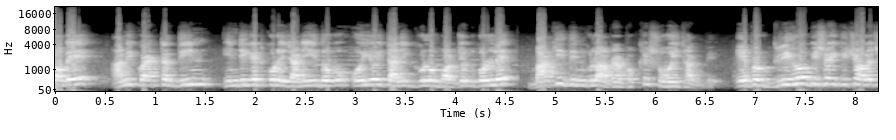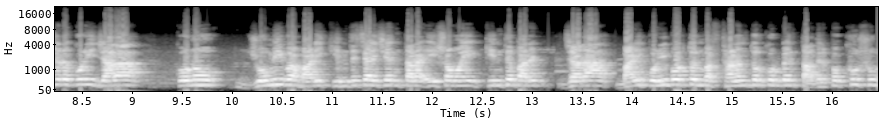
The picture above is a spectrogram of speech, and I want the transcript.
তবে আমি কয়েকটা দিন ইন্ডিকেট করে জানিয়ে দেবো, ওই ওই তারিখগুলো বর্জন করলে বাকি দিনগুলো আপনার পক্ষে শুভই থাকবে। এরপর গৃহ বিষয়ে কিছু আলোচনা করি, যারা কোনো জমি বা বাড়ি কিনতে চাইছেন, তারা এই সময়ে কিনতে পারেন। যারা বাড়ি পরিবর্তন বা স্থানান্তর করবেন, তাদের পক্ষেও শুভ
